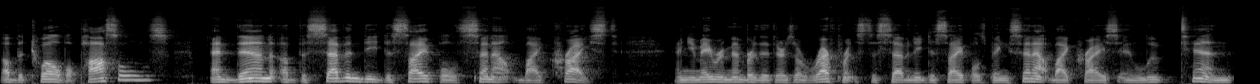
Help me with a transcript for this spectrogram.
of the 12 apostles and then of the 70 disciples sent out by Christ. And you may remember that there's a reference to 70 disciples being sent out by Christ in Luke 10,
